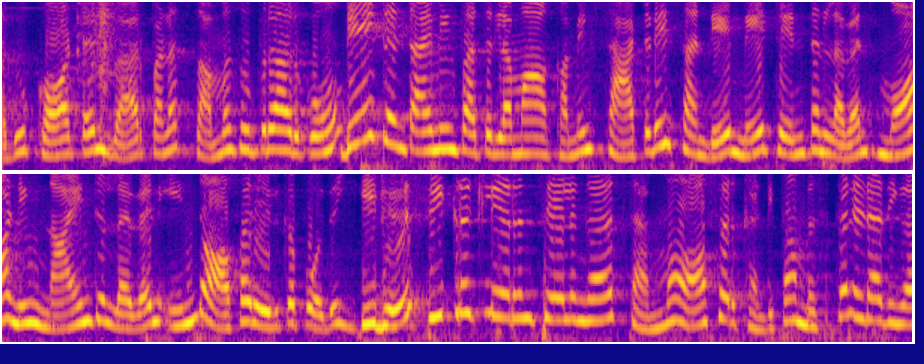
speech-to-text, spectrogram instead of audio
அதுவும் காட்டன் வேர் பண்ண செம்ம சூப்பரா இருக்கும். டேட் அண்ட் டைமிங் பாத்துடலாமா coming Saturday Sunday May tenth and eleventh morning nine to eleven இந்த ஆஃபர் இருக்க போது இது சீக்ரெட் கிளியரன்ஸ் சேலுங்க. செம்ம ஆஃபர் கண்டிப்பா மிஸ் பண்ணிடாதீங்க.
